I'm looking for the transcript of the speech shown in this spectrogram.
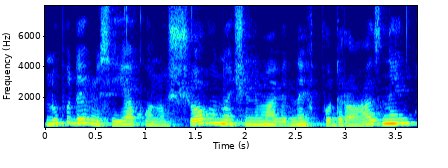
ну, подивлюся, як воно, що воно, чи нема від них подразнень.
